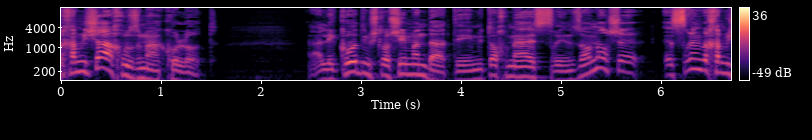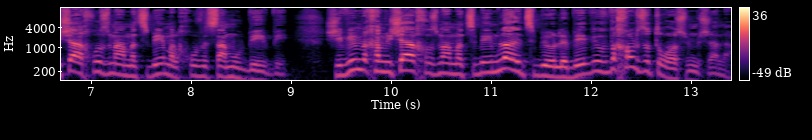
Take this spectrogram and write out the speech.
25% מהקולות? הליכוד עם 30 מנדטים, מתוך 120, זה אומר ש-25% מהמצביעים הלכו ושמו ביבי. 75% מהמצביעים לא הצביעו לביבי, ובכל זאת הוא ראש ממשלה.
